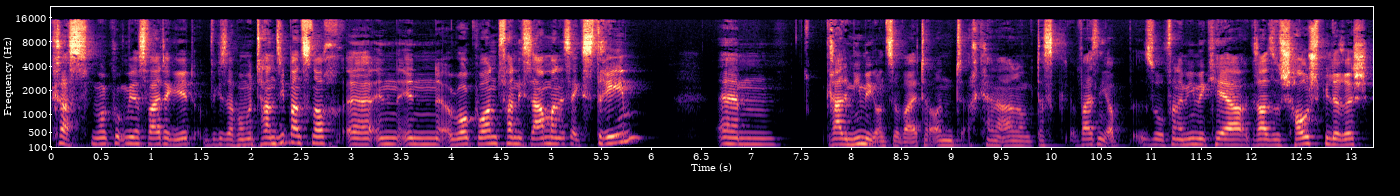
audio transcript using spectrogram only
krass. Mal gucken, wie das weitergeht. Wie gesagt, momentan sieht man es noch äh, in, in Rogue One, fand ich, sah man ist extrem. Ähm, gerade Mimik und so weiter. Und ach, keine Ahnung, das weiß nicht, ob so von der Mimik her, gerade so schauspielerisch,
